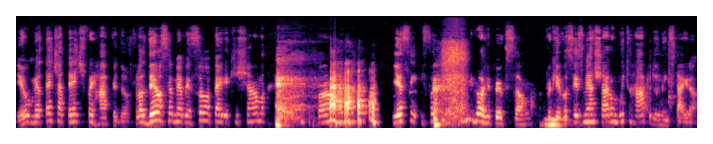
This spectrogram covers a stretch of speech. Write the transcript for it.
Eu, meu tete a tete foi rápido. Falou, Deus, você me abençoa, pega aqui, chama. Vamos. E assim, foi incrível a repercussão, porque vocês me acharam muito rápido no Instagram.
